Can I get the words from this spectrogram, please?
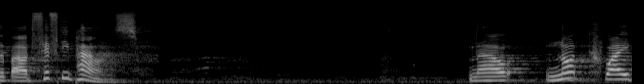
about 50 pounds. Now, not quite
